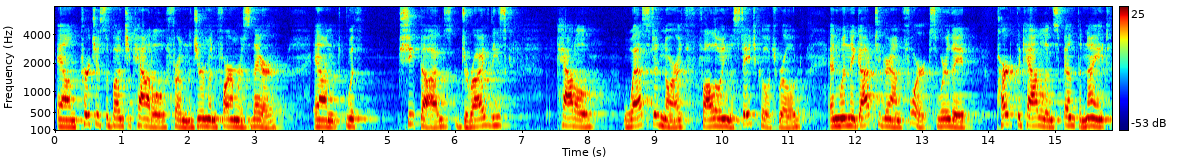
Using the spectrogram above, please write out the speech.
and purchase a bunch of cattle from the German farmers there. And with sheepdogs, drive these cattle west and north, following the stagecoach road. And when they got to Grand Forks, where they parked the cattle and spent the night,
